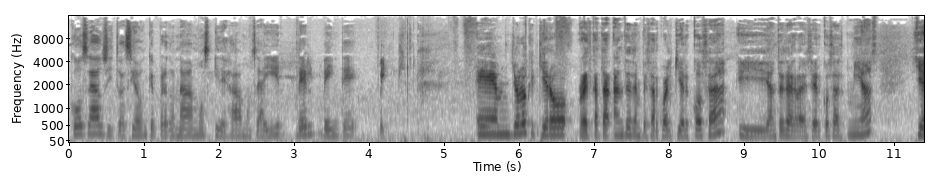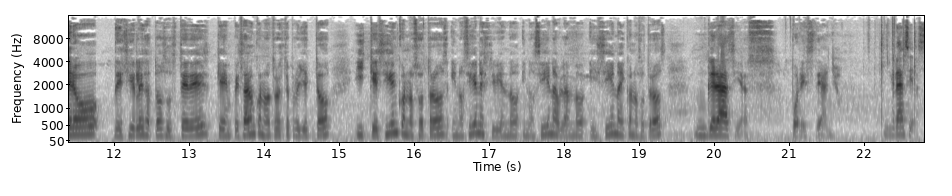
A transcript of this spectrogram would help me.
cosa o situación que perdonábamos y dejábamos de ir del 2020. Em, yo lo que quiero rescatar antes de empezar cualquier cosa y antes de agradecer cosas mías, quiero decirles a todos ustedes que empezaron con nosotros este proyecto y que siguen con nosotros y nos siguen escribiendo y nos siguen hablando y siguen ahí con nosotros. Gracias por este año. Gracias.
